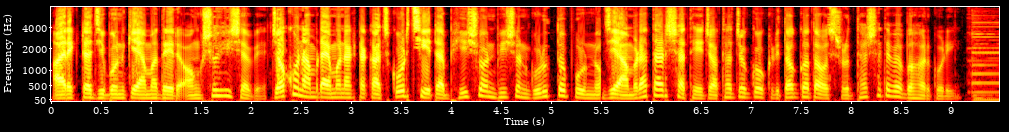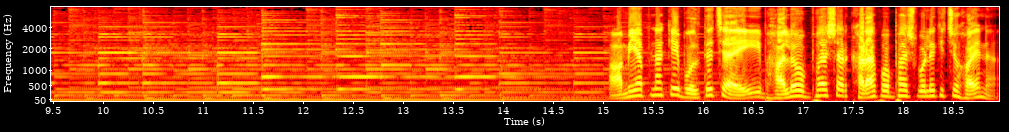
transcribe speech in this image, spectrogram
আরেকটা জীবনকে আমাদের অংশ হিসেবে। যখন আমরা এমন একটা কাজ করছি, এটা ভীষণ ভীষণ গুরুত্বপূর্ণ যে আমরা তার সাথে যথাযোগ্য কৃতজ্ঞতা ও শ্রদ্ধার সাথে ব্যবহার করি। আমি আপনাকে বলতে চাই, ভালো অভ্যাস আর খারাপ অভ্যাস বলে কিছু হয় না।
